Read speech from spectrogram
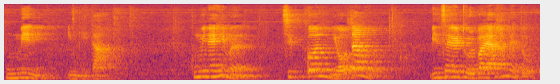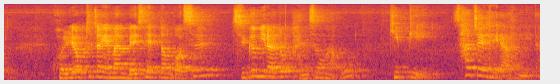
국민입니다. 국민의힘은 집권 여당으로 민생을 돌봐야 함에도 권력 투쟁에만 매수했던 것을 지금이라도 반성하고 깊이 사죄해야 합니다.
